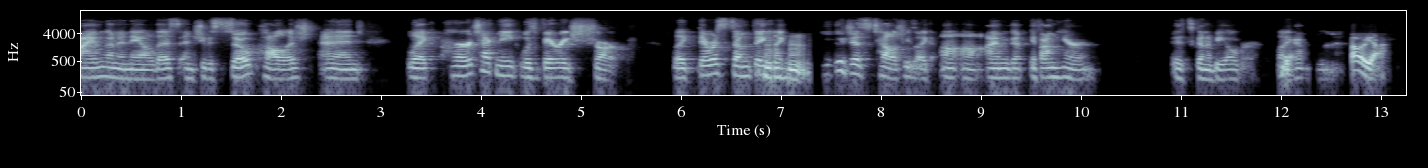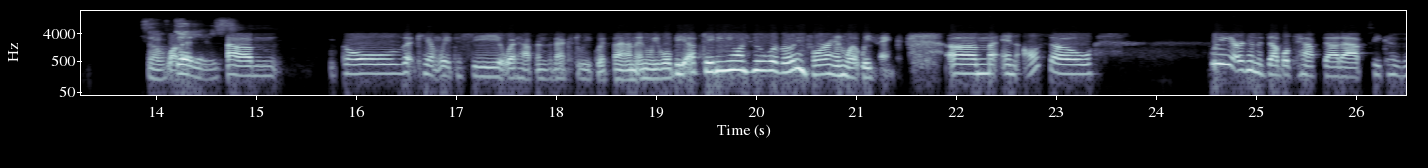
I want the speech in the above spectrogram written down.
I'm going to nail this. And she was so polished and like her technique was very sharp. Like there was something mm-hmm. like you could just tell she's like, uh uh-uh, uh, i am gonna if I'm here, it's gonna be over. Like yeah. I'm doing it. Oh yeah. So Love goals. It. Um goals. Can't wait to see what happens next week with them, and we will be updating you on who we're voting for and what we think. Um, and also, we are going to double tap that app because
